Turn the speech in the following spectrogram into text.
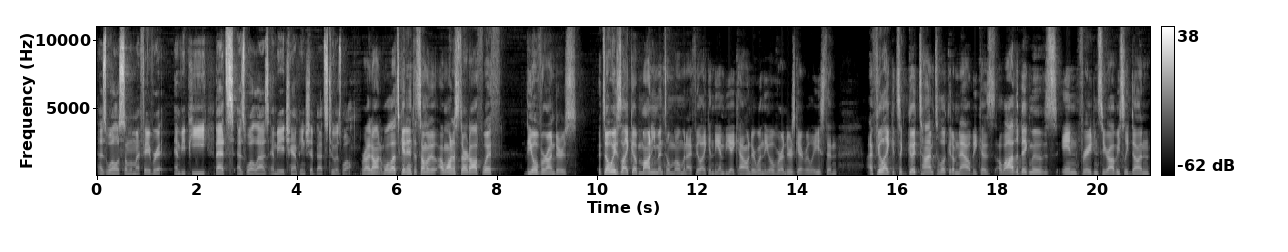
as well as some of my favorite MVP bets, as well as NBA championship bets too, as well. Right on. Well, let's get into some of it. I want to start off with the over unders. It's always like a monumental moment, I feel like, in the NBA calendar when the over unders get released. And I feel like it's a good time to look at them now because a lot of the big moves in free agency are obviously done.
